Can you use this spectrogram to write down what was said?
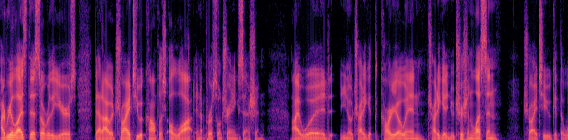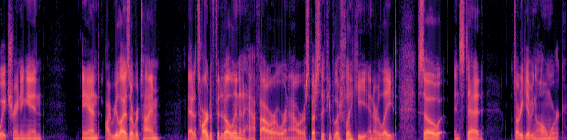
I realized this over the years that I would try to accomplish a lot in a personal training session. I would, you know, try to get the cardio in, try to get a nutrition lesson, try to get the weight training in. And I realized over time that it's hard to fit it all in in a half hour or an hour, especially if people are flaky and are late. So instead, started giving homework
